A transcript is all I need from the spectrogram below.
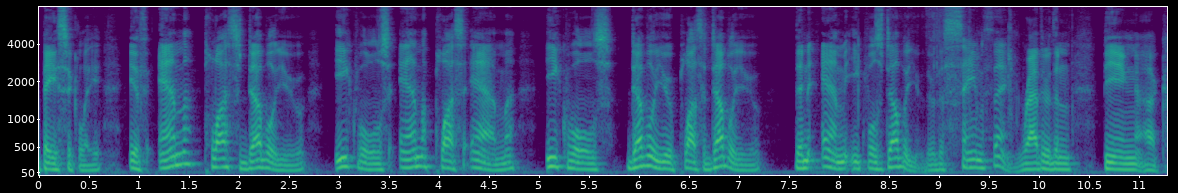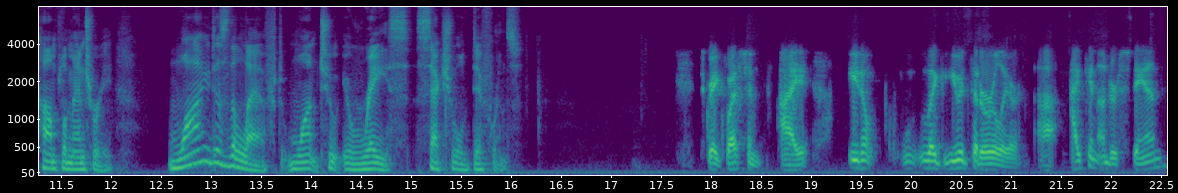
basically, if M plus W equals M plus M equals W plus W, then M equals W. They're the same thing rather than being uh, complementary. Why does the left want to erase sexual difference? It's a great question. I, you know, like you had said earlier, uh, I can understand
